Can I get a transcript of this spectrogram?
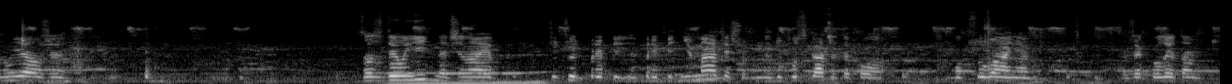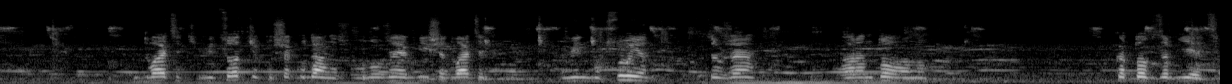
Ну я вже заздалегідь починаю чуть-чуть припіднімати, щоб не допускати такого буксування. Вже коли там 20%, то ще куди не що. Воно вже як більше 20 він буксує, це вже гарантовано каток заб'ється.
